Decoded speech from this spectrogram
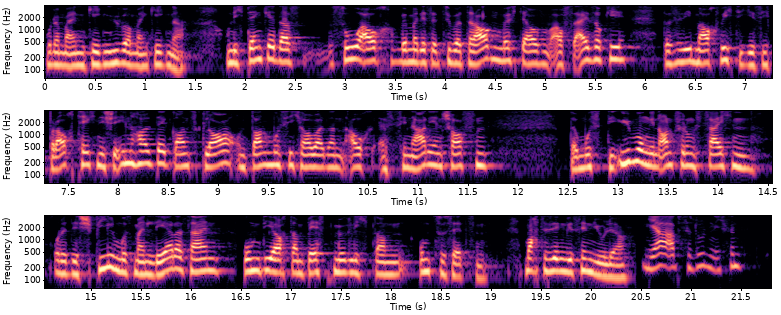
oder mein Gegenüber, mein Gegner. Und ich denke, dass so auch, wenn man das jetzt übertragen möchte auf, aufs Eishockey, dass es eben auch wichtig ist. Ich brauche technische Inhalte, ganz klar, und dann muss ich aber dann auch Szenarien schaffen. Da muss die Übung in Anführungszeichen oder das Spiel muss mein Lehrer sein, um die auch dann bestmöglich dann umzusetzen. Macht das irgendwie Sinn, Julia? Ja, absolut. Und ich finde es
